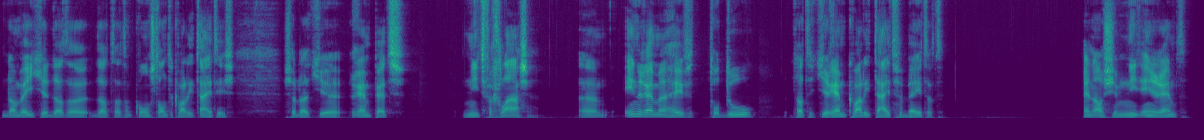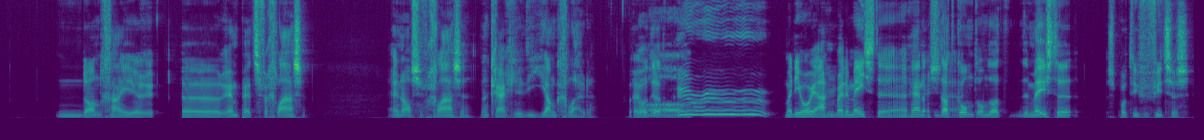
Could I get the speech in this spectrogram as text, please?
dan weet je dat, er, dat dat een constante kwaliteit is. Zodat je rempads niet verglazen. Ehm, inremmen heeft tot doel dat het je remkwaliteit verbetert. En als je hem niet inremt, dan ga je rempads verglazen. En als je verglazen, dan krijg je die jankgeluiden. Weet je wel, dat- Oh. Maar die hoor je eigenlijk bij de meeste eh, renners. dat eh. komt omdat de meeste sportieve fietsers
